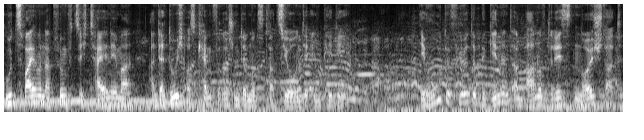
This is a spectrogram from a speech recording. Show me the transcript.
gut 250 Teilnehmer an der durchaus kämpferischen Demonstration der NPD. Die Route führte beginnend am Bahnhof Dresden-Neustadt,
